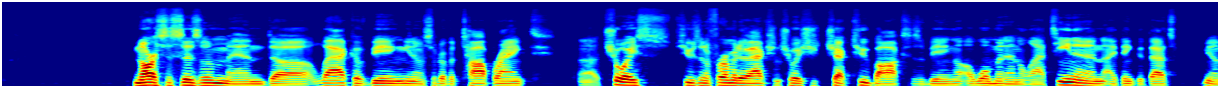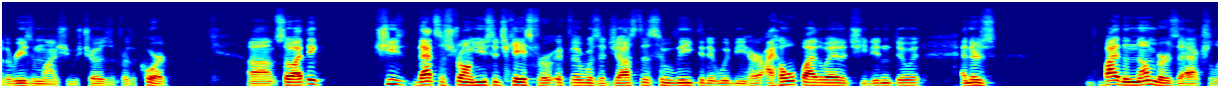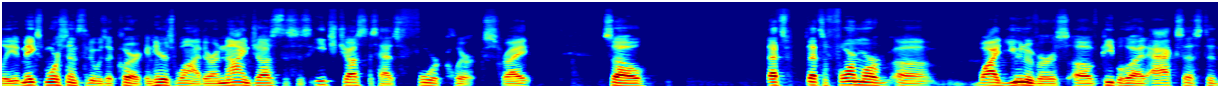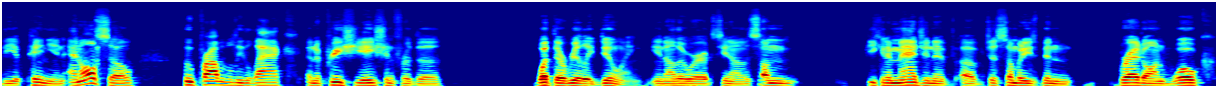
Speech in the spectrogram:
narcissism and uh, lack of being, you know, sort of a top ranked uh, choice. She was an affirmative action choice. She checked two boxes of being a woman and a Latina, and I think that that's you know the reason why she was chosen for the court. Um, so I think she's that's a strong usage case for if there was a justice who leaked it, it would be her. I hope, by the way, that she didn't do it. And there's by the numbers actually, it makes more sense that it was a clerk. And here's why: there are nine justices. Each justice has four clerks, right? So that's that's a far more uh, wide universe of people who had access to the opinion and also who probably lack an appreciation for the what they're really doing in other Mhm. words you know some you can imagine of, of just somebody who's been bred on woke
